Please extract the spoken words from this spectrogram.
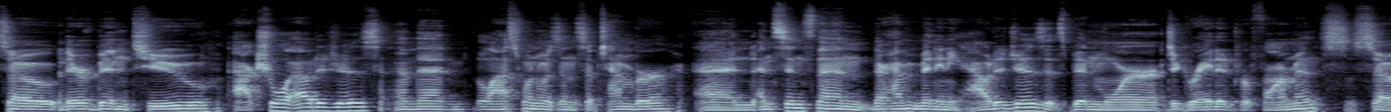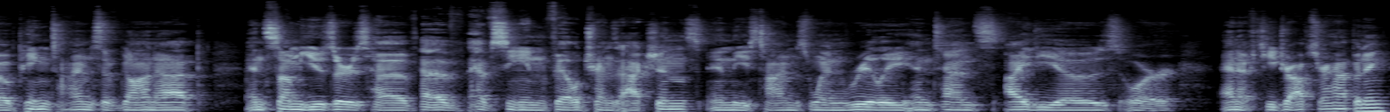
So there have been two actual outages, and then the last one was in September. And and since then, there haven't been any outages. It's been more degraded performance. So ping times have gone up, and some users have have have seen failed transactions in these times when really intense IDOs or NFT drops are happening.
